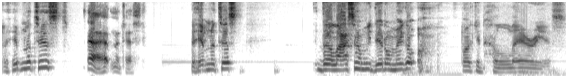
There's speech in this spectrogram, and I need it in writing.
a hypnotist Yeah, a hypnotist. A hypnotist. The last time we did Omegle, oh, fucking hilarious.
